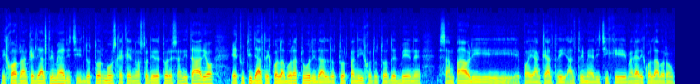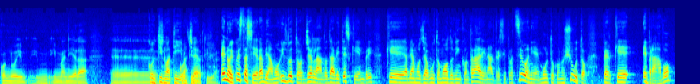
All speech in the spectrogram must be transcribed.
Ricordo anche gli altri medici, il dottor Mosca che è il nostro direttore sanitario e tutti gli altri collaboratori, dal dottor Panico, dottor Del Bene, San Paoli e poi anche altri, altri medici che magari collaborano con noi in, in maniera eh, continuativa. continuativa. Certo. E noi questa sera abbiamo il dottor Gerlando Davide Schembri che abbiamo già avuto modo di incontrare in altre situazioni, è molto conosciuto perché è bravo,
